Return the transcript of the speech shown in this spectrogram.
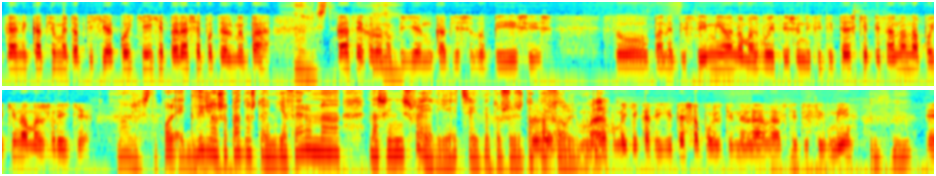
κάνει κάποιο μεταπτυχιακό και είχε περάσει από το ΕΛΜΕΠΑ. Κάθε χρόνο πηγαίνουν κάποιες ειδοποιήσεις στο Πανεπιστήμιο να μας βοηθήσουν οι φοιτητές και πιθανόν από εκεί να μας βρήκε. Μάλιστα. Εκδήλωσε πάντως το ενδιαφέρον να, να συνεισφέρει, έτσι. Δεν το συζητώ καθόλου. Μα έχουμε και καθηγητές από όλη την Ελλάδα αυτή τη στιγμη ε,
